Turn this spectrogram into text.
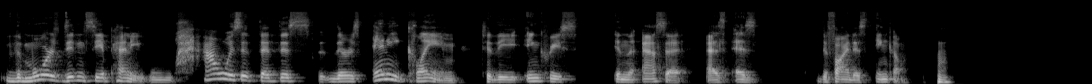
the Moores didn't see a penny. How is it that this there's any claim to the increase in the asset as as defined as income? Hmm.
